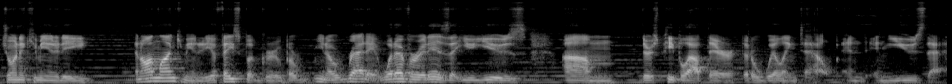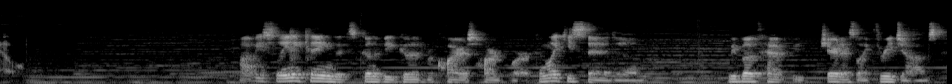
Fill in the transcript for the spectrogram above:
join a community, an online community, a Facebook group, or you know Reddit, whatever it is that you use. Um, there's people out there that are willing to help and and use that help. Obviously, anything that's going to be good requires hard work, and like you said, um, we both have. Jared has like three jobs.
